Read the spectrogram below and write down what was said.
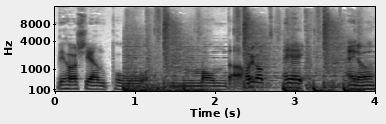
Vi hörs igen på måndag. Ha det gott. Hej, hej! Hej då!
